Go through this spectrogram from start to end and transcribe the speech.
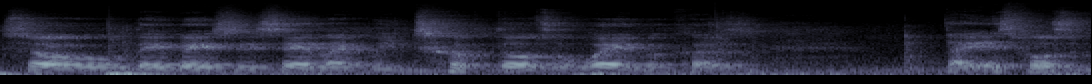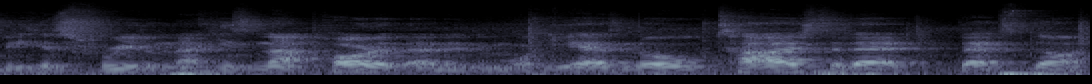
So they basically say like we took those away because like it's supposed to be his freedom now. He's not part of that anymore. He has no ties to that. That's done.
